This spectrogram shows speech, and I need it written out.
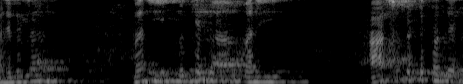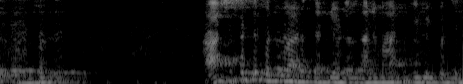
అదిగా మరి ముఖ్యంగా మరి ఆశ పెట్టుకోలేకపోతుంది ఆశ పెట్టుకున్నవాడు ధన్యుడు అన్న మాట మీకు కొంచెం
